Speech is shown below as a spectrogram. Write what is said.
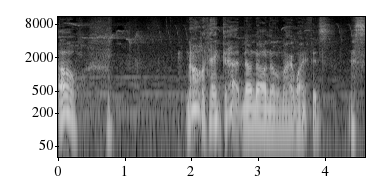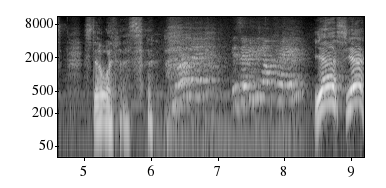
Oh. No, thank God. No, no, no. My wife is, is still with us. Norman, is everything okay? yes, yeah.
